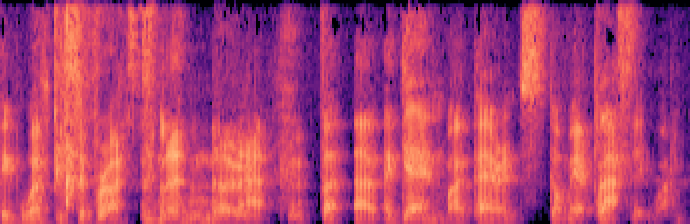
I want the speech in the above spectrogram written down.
People won't be surprised to learn that. But uh, again, my parents got me a plastic one.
